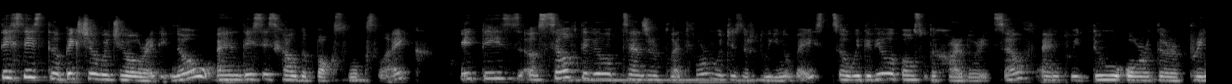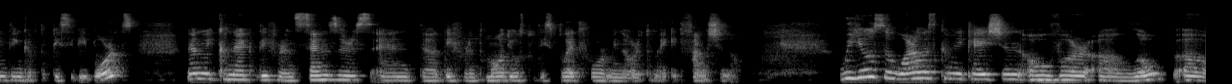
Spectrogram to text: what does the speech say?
This is the picture which you already know, and this is how the box looks like. It is a self-developed sensor platform, which is Arduino based. So we develop also the hardware itself and we do order printing of the PCB boards. Then we connect different sensors and uh, different modules to this platform in order to make it functional. We use a wireless communication over low uh,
